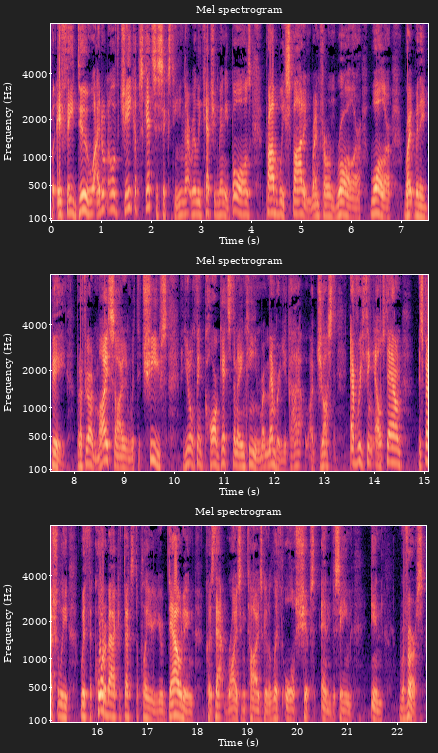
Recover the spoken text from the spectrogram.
But if they do, I don't know if Jacobs gets to 16, not really catching many balls, probably spotting Renfrow and Waller, Waller right where they'd be. But if you're on my side and with the Chiefs, and you don't think Carr gets to 19, remember, you got to adjust everything else down especially with the quarterback, if that's the player you're doubting, because that rising tide is going to lift all ships and the same in reverse.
